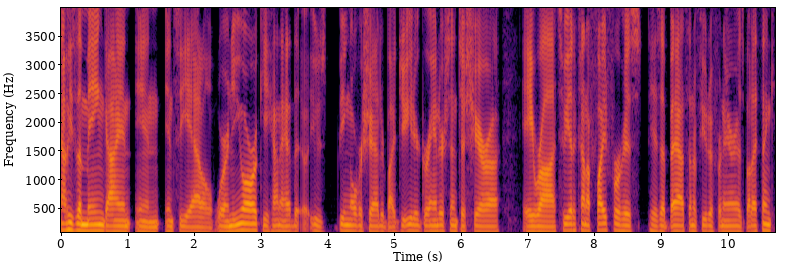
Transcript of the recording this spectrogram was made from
now he's the main guy in, in, in Seattle, where in New York he kind of had the, he was being overshadowed by Jeter, Granderson, Teixeira, A Rod. So he had to kind of fight for his his at bats in a few different areas. But I think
